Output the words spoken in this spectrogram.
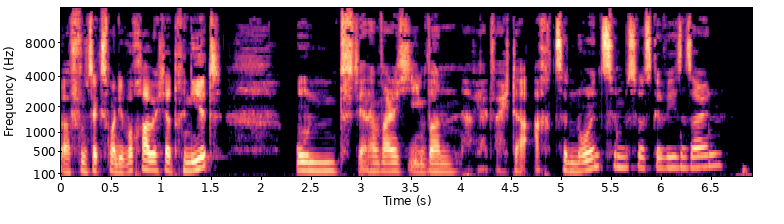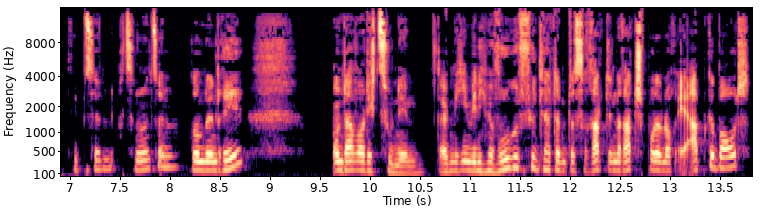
Ja, fünf, sechs Mal die Woche habe ich da trainiert. Und dann war ich irgendwann, wie alt war ich da? 18, 19 müsste das gewesen sein. 17, 18, 19, so um den Dreh. Und da wollte ich zunehmen. Da habe ich mich irgendwie nicht mehr wohlgefühlt, hatte das Rad, den Radsport dann auch eher abgebaut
